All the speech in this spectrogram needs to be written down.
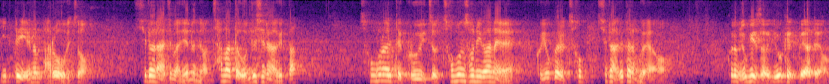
이때 얘는 바로 있죠. 실현하지만 얘는요. 참았다가 언제 실현하겠다? 처분할 때 그 있죠. 처분 손익안에 그 효과를 처, 실현하겠다는 거예요. 그럼 여기서 이렇게 빼야 돼요.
